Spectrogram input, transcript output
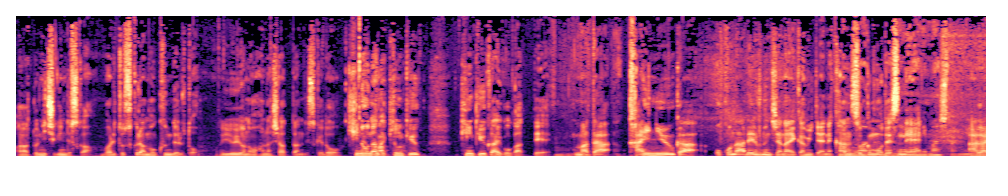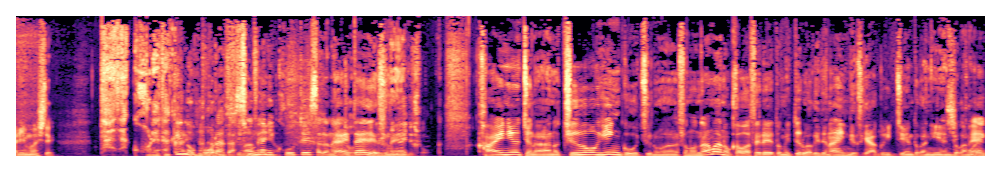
あと日銀ですか、割とスクラムを組んでるというようなお話あったんですけど、昨日なんか緊急、緊急会合があって、また介入が行われるんじゃないかみたいな観測もですね、上がりまして。ただこれだけのボラがそんなに高低差がないと大体ですね、介入っていうのは、あの、中央銀行っていうのは、その生の為替レート見てるわけじゃないんです。101円とか2円とかね。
